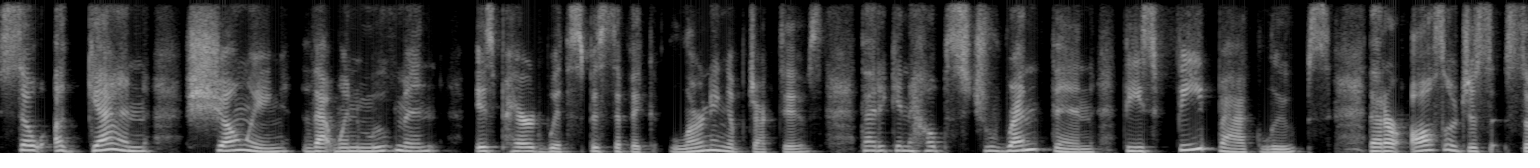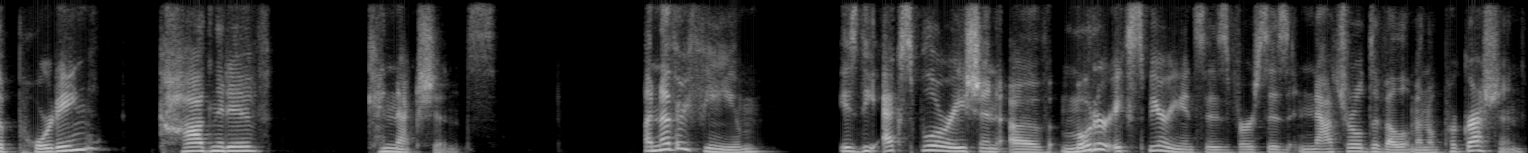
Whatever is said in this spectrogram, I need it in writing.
So again showing that when movement is paired with specific learning objectives that it can help strengthen these feedback loops that are also just supporting cognitive connections. Another theme is the exploration of motor experiences versus natural developmental progression.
